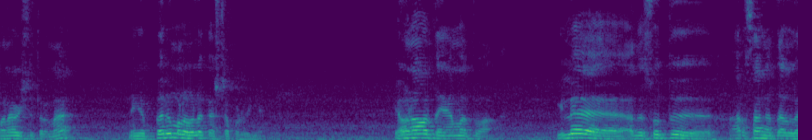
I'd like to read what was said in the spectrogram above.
பண விஷயத்துலனா நீங்கள் பெருமளவில் கஷ்டப்படுவீங்க. எவனா ஒருத்தன் ஏமாற்றுவான் இல்லை அந்த சொத்து அரசாங்கத்தால்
